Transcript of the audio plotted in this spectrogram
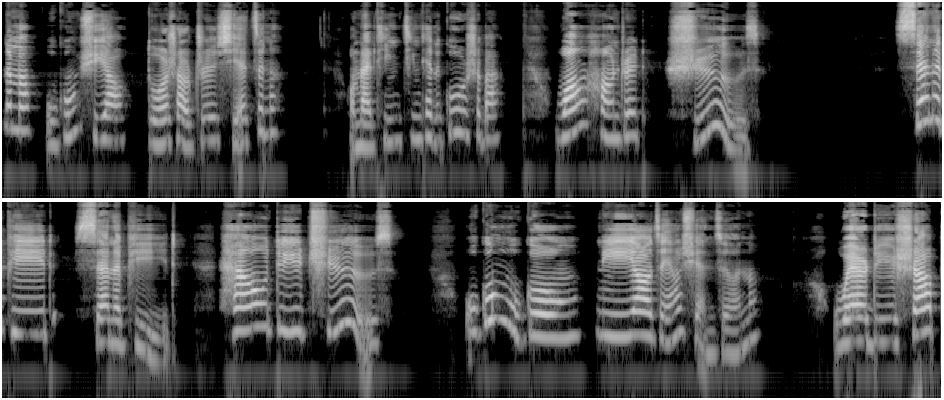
那么蜈蚣需要多少只鞋子呢？我们来听今天的故事吧。One hundred shoes. Centipede, centipede. How do you choose? 蜈蚣，蜈蚣，你要怎样选择呢？Where do you shop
